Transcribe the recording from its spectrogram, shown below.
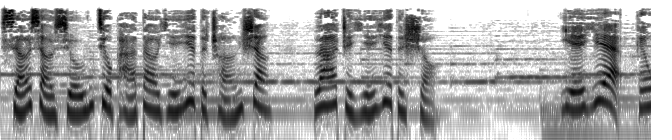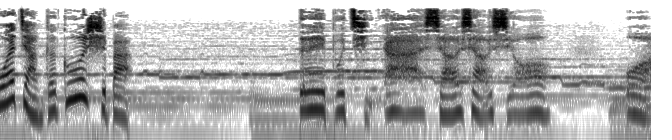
小小熊就爬到爷爷的床上，拉着爷爷的手。爷爷，给我讲个故事吧。对不起呀，小小熊，我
